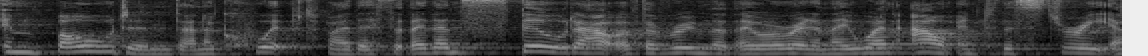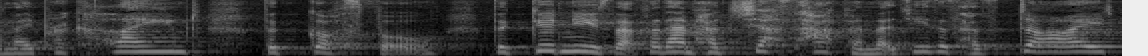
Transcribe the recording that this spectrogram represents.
emboldened and equipped by this that they then spilled out of the room that they were in and they went out into the street and they proclaimed the gospel, the good news that for them had just happened that Jesus has died,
